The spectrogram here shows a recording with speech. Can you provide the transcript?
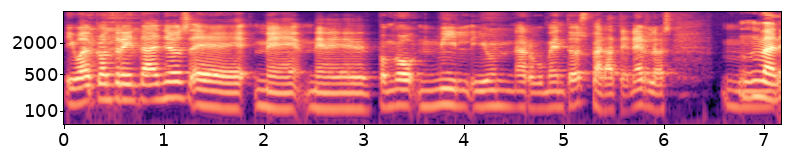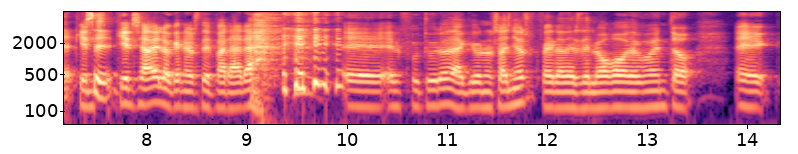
Igual con 30 años eh, me, pongo mil y un argumentos para tenerlos. Mm, vale. ¿Quién, ¿quién sabe lo que nos deparará eh, el futuro de aquí a unos años? Pero desde luego, de momento, eh,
